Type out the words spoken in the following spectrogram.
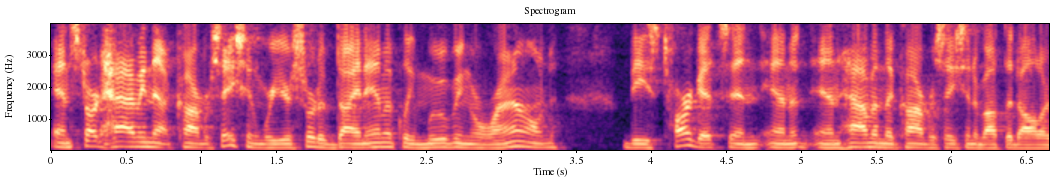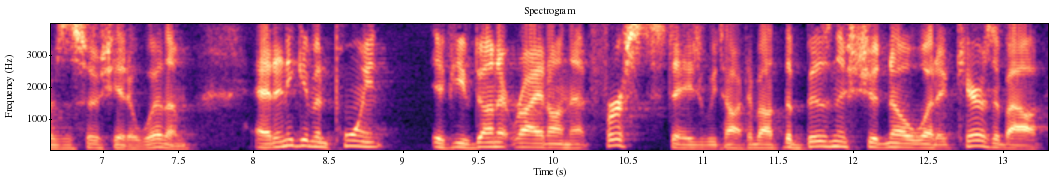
And start having that conversation where you're sort of dynamically moving around these targets and, and, and having the conversation about the dollars associated with them. At any given point, if you've done it right on that first stage we talked about, the business should know what it cares about.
